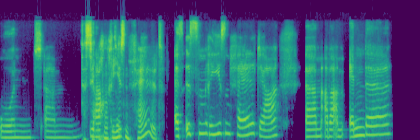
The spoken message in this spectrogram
Und ähm, das ist ja, ja auch ein also Riesenfeld. es ist ein Riesenfeld, ja. Ähm, aber am Ende,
